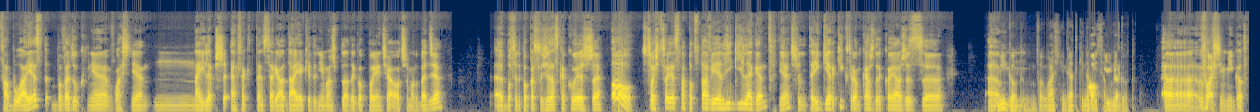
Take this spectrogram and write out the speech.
fabuła jest, bo według mnie właśnie najlepszy efekt ten serial daje, kiedy nie masz bladego pojęcia o czym on będzie, bo wtedy po prostu się zaskakujesz, że o, coś co jest na podstawie Ligi Legend, nie? czyli tej gierki, którą każdy kojarzy z... Um... Migot, właśnie Gatki napisał, o, Migot. E, właśnie Migot.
